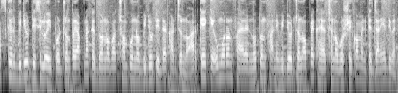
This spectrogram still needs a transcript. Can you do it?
আজকের ভিডিওটি ছিল এই পর্যন্তই। আপনাকে ধন্যবাদ সম্পূর্ণ ভিডিওটি দেখার জন্য। আর কে কে উমরন ফায়ারের নতুন ফানি ভিডিওর জন্য অপেক্ষায় আছেন অবশ্যই কমেন্টে জানিয়ে দিবেন।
